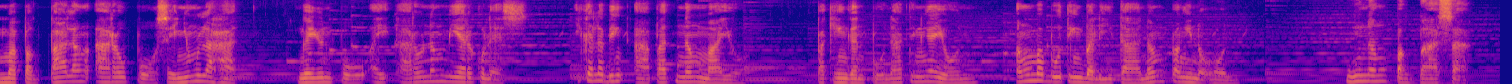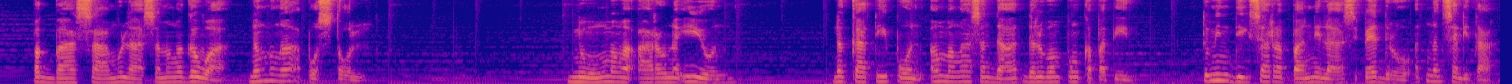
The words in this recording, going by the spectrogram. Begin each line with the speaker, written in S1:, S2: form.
S1: Mapagpalang araw po sa inyong lahat. Ngayon po ay araw ng Miyerkules, ikalabing apat ng Mayo. Pakinggan po natin ngayon ang mabuting balita ng Panginoon. Unang pagbasa. Pagbasa mula sa mga gawa ng mga apostol. Noong mga araw na iyon, nagkatipon ang mga sanda at dalawampung kapatid tumindig sa harapan nila si Pedro at nagsalita,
